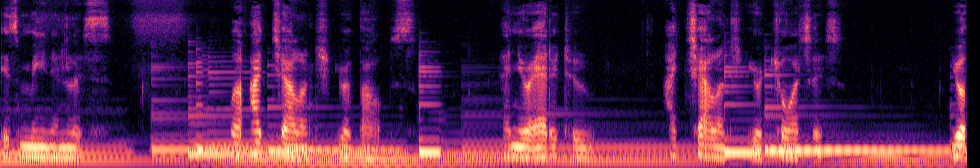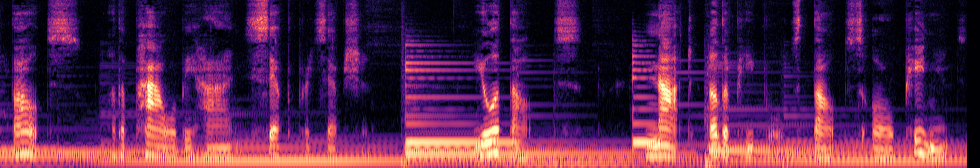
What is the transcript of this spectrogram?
is meaningless. Well, I challenge your thoughts and your attitude. I challenge your choices. Your thoughts are the power behind self perception. Your thoughts, not other people's thoughts or opinions,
